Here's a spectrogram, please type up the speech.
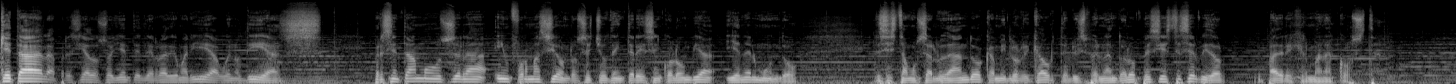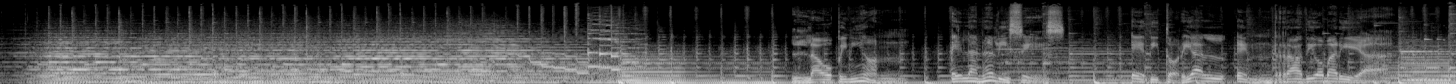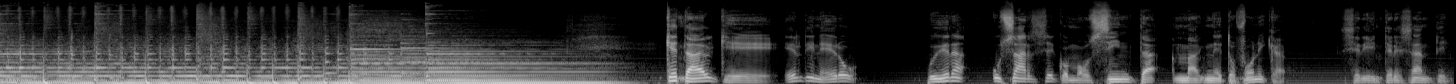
¿Qué tal, apreciados oyentes de Radio María? Buenos días. Presentamos la información, los hechos de interés en Colombia y en el mundo. Les estamos saludando Camilo Ricaurte, Luis Fernando López y este servidor, el Padre Germán Acosta. La opinión, el análisis, editorial en Radio María. ¿Qué tal que el dinero pudiera usarse como cinta magnetofónica? Sería interesante.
